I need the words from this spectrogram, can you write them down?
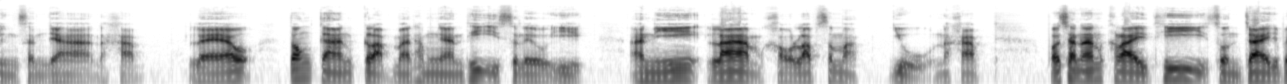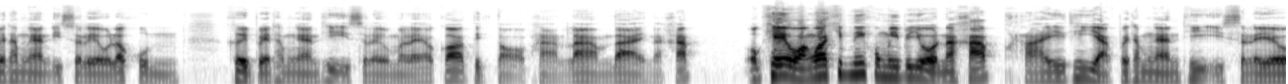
1 สัญญานะครับ แล้วต้องการกลับมาทำงานที่อิสราเอลอีก อันนี้ล่ามเขารับสมัครอยู่นะครับ เพราะฉะนั้นใครที่สนใจจะไปทำงานอิสราเอลแล้วคุณเคยไปทำงานที่อิสราเอลมาแล้วก็ติดต่อผ่านล่ามได้นะครับ โอเค หวังว่าคลิปนี้คงมีประโยชน์นะครับ ใครที่อยากไปทำงานที่อิสราเอล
